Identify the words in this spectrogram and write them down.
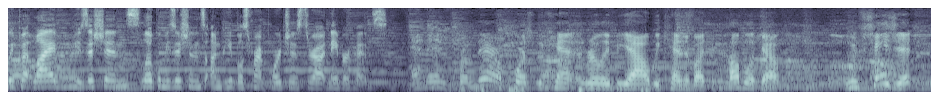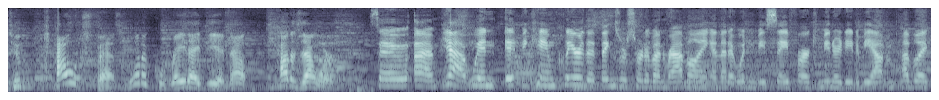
we put live musicians, local musicians, on people's front porches throughout neighborhoods. And then from there, of course, we can't really be out. We can't invite the public out. We've changed it to Couch Fest. What a great idea. Now, how does that work? So, um, yeah, when it became clear that things were sort of unraveling and that it wouldn't be safe for our community to be out in public,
